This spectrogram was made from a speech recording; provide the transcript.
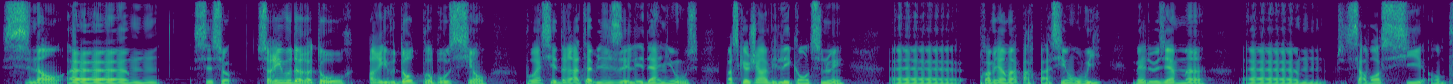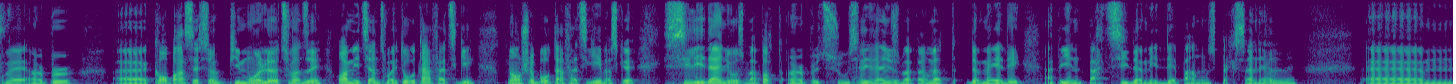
Sinon, euh, c'est ça. Seriez-vous de retour? Auriez-vous d'autres propositions pour essayer de rentabiliser les Dan News? Parce que j'ai envie de les continuer. premièrement, par passion, oui. Mais deuxièmement, savoir si on pouvait un peu euh, compenser ça. Puis moi, là, tu vas dire, ouais, mais tiens, tu vas être autant fatigué. Non, je ne serai pas autant fatigué parce que si les Daniels m'apportent un peu de sous, si les Daniels me permettent de m'aider à payer une partie de mes dépenses personnelles, euh,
